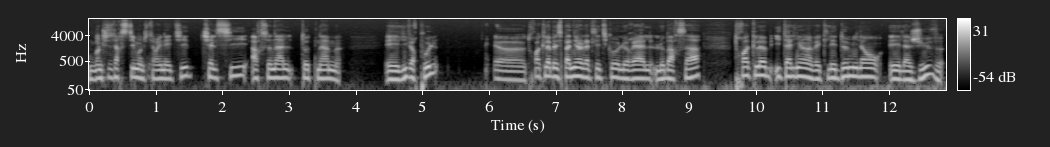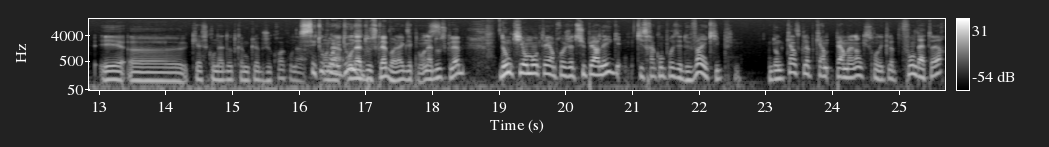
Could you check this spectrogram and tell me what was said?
Manchester City, Manchester United, Chelsea, Arsenal, Tottenham et Liverpool. trois clubs espagnols, l'Atlético, le Real, le Barça trois clubs italiens avec les deux Milan et la Juve. Et euh, qu'est-ce qu'on a d'autre comme club? Je crois qu'on a. C'est tout on pour a, les 12. On a 12 clubs, voilà, exactement. On a 12 clubs. Donc, qui ont monté un projet de Super League qui sera composé de 20 équipes. Donc, 15 clubs permanents qui seront des clubs fondateurs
